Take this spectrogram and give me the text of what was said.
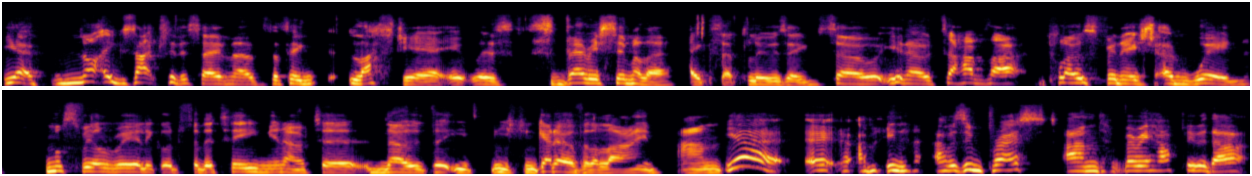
Yeah, not exactly the same as I think last year it was very similar, except losing. So, you know, to have that close finish and win must feel really good for the team, you know, to know that you you can get over the line. And yeah, it, I mean, I was impressed and very happy with that,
